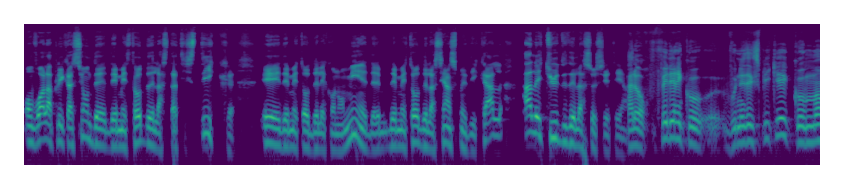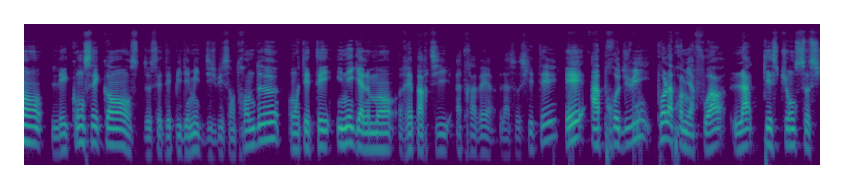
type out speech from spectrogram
on voit l'application des, des, méthodes de la statistique et des méthodes de l'économie et des, des, méthodes de la science médicale à l'étude de la société. Alors, Federico, vous nous expliquez comment les conséquences de cette épidémie de 1832 ont été inégalement réparties à travers la société et a produit pour la première fois la question sociale.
